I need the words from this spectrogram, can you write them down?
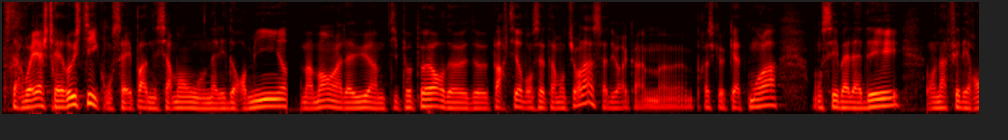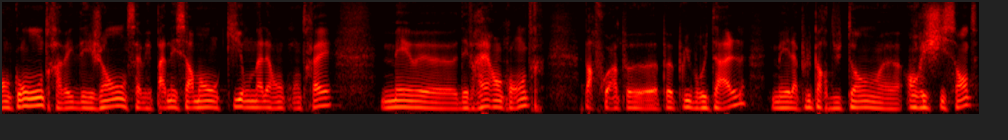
C'était un voyage très rustique, on savait pas nécessairement où on allait dormir. Maman, elle a eu un petit peu peur de, de partir dans cette aventure-là, ça a quand même euh, presque quatre mois. On s'est baladé, on a fait des rencontres avec des gens, on savait pas nécessairement qui on allait rencontrer, mais des vraies rencontres, parfois un peu, un peu plus brutale, mais la plupart du temps euh, enrichissante.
